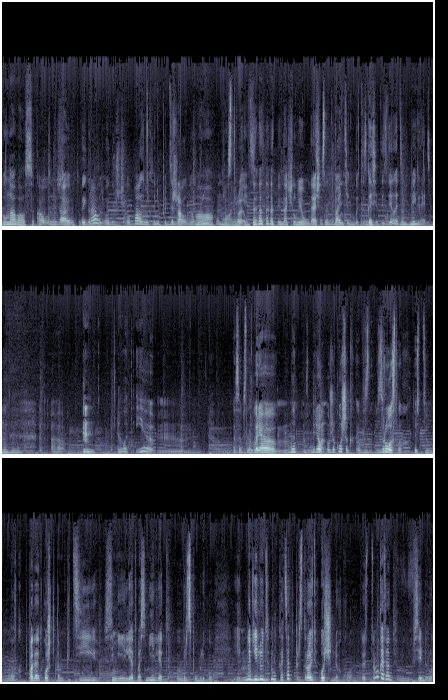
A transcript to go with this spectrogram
волновался А как-то. он, всё да, это. поиграл, у него игрушечка упала, никто не поддержал его игру, А, он маленький. расстроился. И начал мяукать. Да, сейчас надо бантик будет из газеты сделать, Мгм. поиграть. А, Вот, и, собственно говоря, мы берем уже кошек вз- взрослых, то есть у нас попадают кошки там 5, 7 лет, 8 лет в республику. И многие люди, ну, котят пристроить очень легко. То есть, ну, котят все берут.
